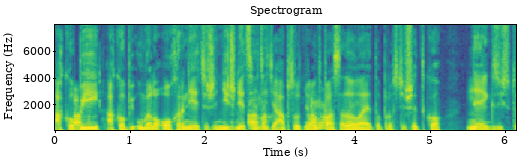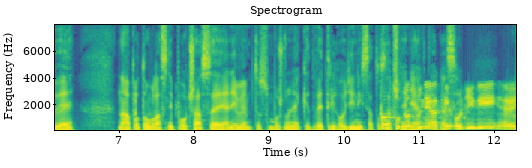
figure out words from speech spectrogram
akoby, akoby umelo ochrniete, že nič necítite, ano. absolútne od pása dole je to proste všetko neexistuje. No a potom vlastne počase, ja neviem, to sú možno nejaké 2-3 hodiny, sa to, to začne sú, to nejak nejaké asi, hodiny, hej,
